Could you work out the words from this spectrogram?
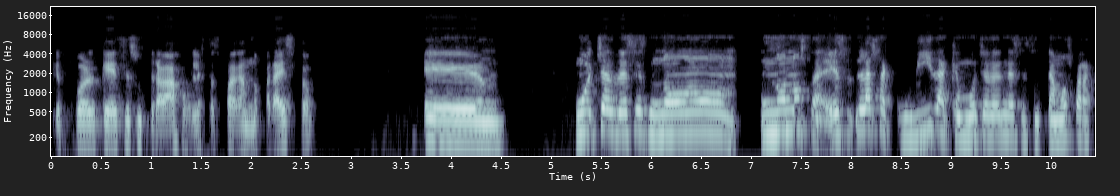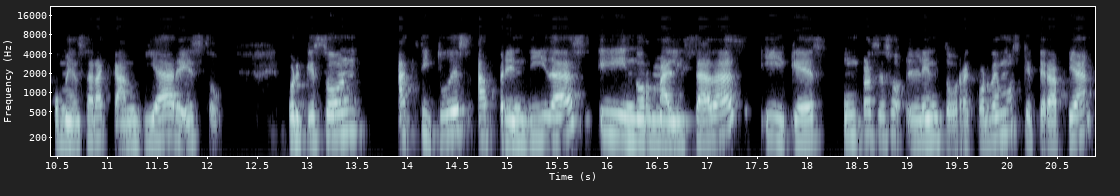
que porque ese es su trabajo, le estás pagando para esto, eh, muchas veces no, no nos, es la sacudida que muchas veces necesitamos para comenzar a cambiar eso, porque son actitudes aprendidas y normalizadas y que es un proceso lento. Recordemos que terapia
